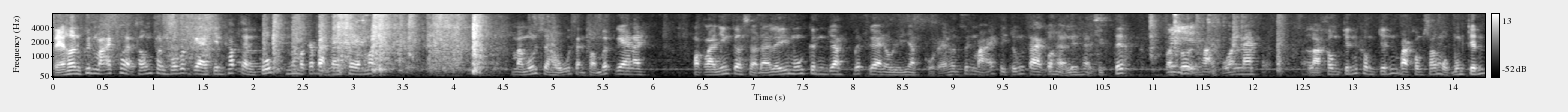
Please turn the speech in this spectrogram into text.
rẻ hơn khuyến mãi của hệ thống phân phối bếp ga trên khắp toàn quốc nếu mà các bạn đang xem á, mà muốn sở hữu sản phẩm bếp ga này, hoặc là những cơ sở đại lý muốn kinh doanh bếp ga nội địa nhập của rẻ hơn khuyến mãi, thì chúng ta có thể liên hệ trực tiếp và số điện thoại của anh Nam là 0909 306 149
